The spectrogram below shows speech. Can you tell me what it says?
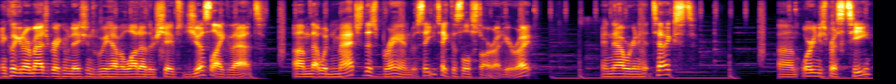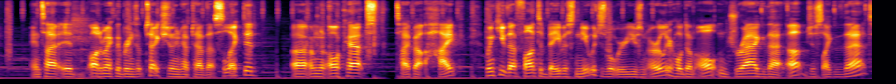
And clicking our magic recommendations, we have a lot of other shapes just like that um, that would match this brand. But say you take this little star right here, right? And now we're gonna hit text, um, or you can just press T and it automatically brings up text. You don't even have to have that selected. Uh, I'm gonna all caps, type out hype. We can keep that font to Bebas Neue, which is what we were using earlier. Hold down Alt and drag that up just like that.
